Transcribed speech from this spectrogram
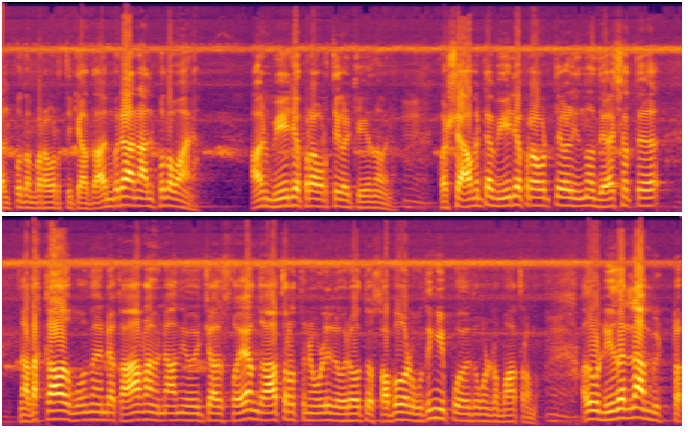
അത്ഭുതം പ്രവർത്തിക്കാത്ത തമ്പുരാൻ അത്ഭുതമാണ് അവൻ വീര്യപ്രവർത്തികൾ ചെയ്യുന്നവന്. പക്ഷേ അവന്റെ വീര്യപ്രവർത്തികൾ ഇന്ന് ദേശത്ത് നടക്കാതെ പോകുന്നതിന്റെ കാരണം എന്നാന്ന് ചോദിച്ചാൽ സ്വയം ഗാത്രത്തിനുള്ളിൽ ഓരോരുത്തർ സഭകൾ ഒതുങ്ങിപ്പോയത് കൊണ്ട് മാത്രം. അതുകൊണ്ട് ഇതെല്ലാം വിട്ട്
